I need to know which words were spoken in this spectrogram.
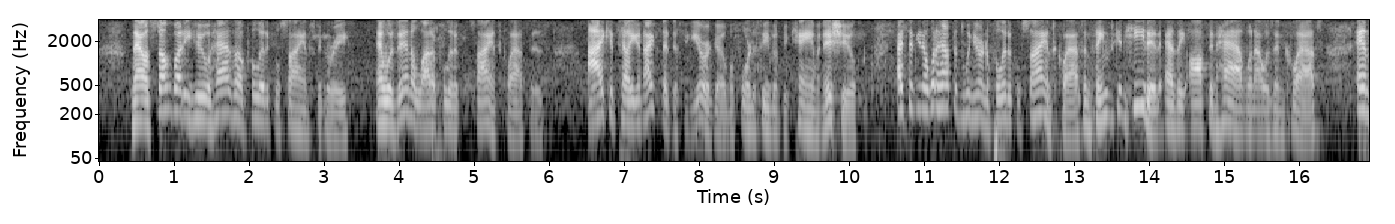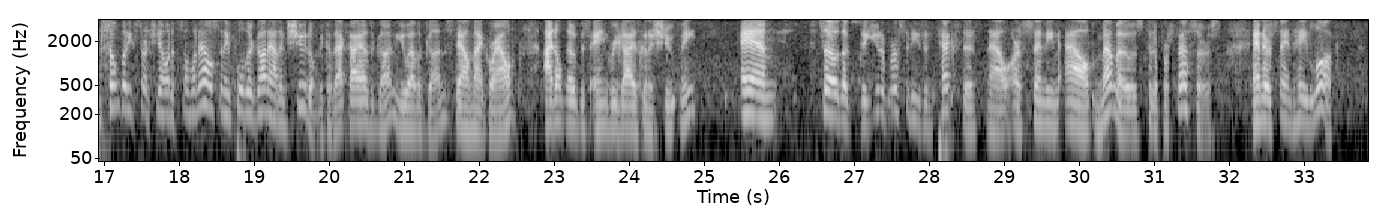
Now, as somebody who has a political science degree and was in a lot of political science classes, I could tell you, and I said this a year ago before this even became an issue. I said, you know, what happens when you're in a political science class and things get heated, as they often have when I was in class, and somebody starts yelling at someone else and they pull their gun out and shoot them because that guy has a gun, you have a gun, stay on that ground. I don't know if this angry guy is going to shoot me. And so the the universities in Texas now are sending out memos to the professors and they're saying, "Hey, look,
